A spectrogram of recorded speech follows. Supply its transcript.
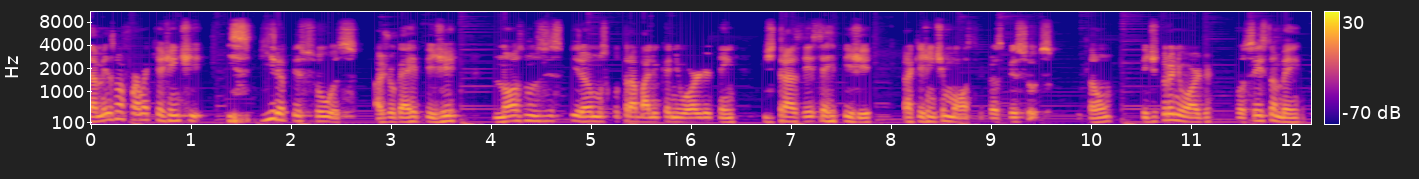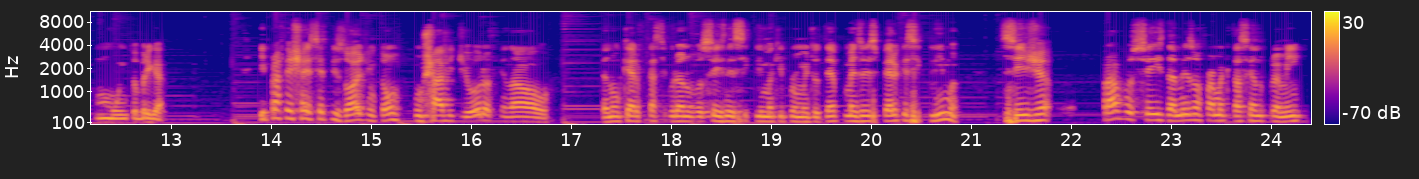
da mesma forma que a gente inspira pessoas a jogar RPG, nós nos inspiramos com o trabalho que a New Order tem de trazer esse RPG para que a gente mostre para as pessoas. Então, editora New Order, vocês também, muito obrigado. E para fechar esse episódio, então, com chave de ouro, afinal, eu não quero ficar segurando vocês nesse clima aqui por muito tempo, mas eu espero que esse clima seja para vocês, da mesma forma que está sendo para mim,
